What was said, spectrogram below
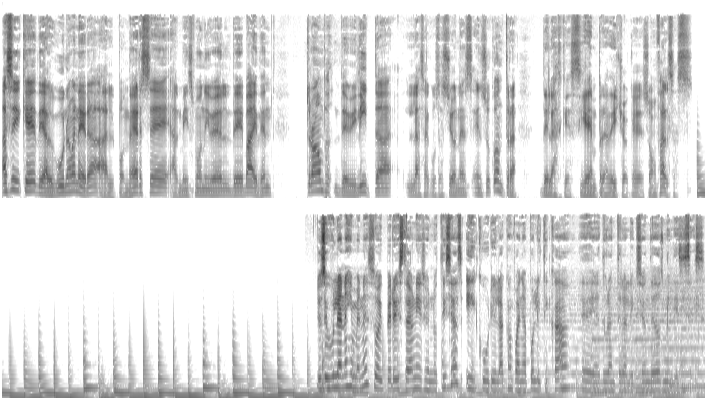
Así que, de alguna manera, al ponerse al mismo nivel de Biden, Trump debilita las acusaciones en su contra, de las que siempre ha dicho que son falsas. Yo soy Juliana Jiménez, soy periodista de Univision Noticias y cubrí la campaña política eh, durante la elección de 2016.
